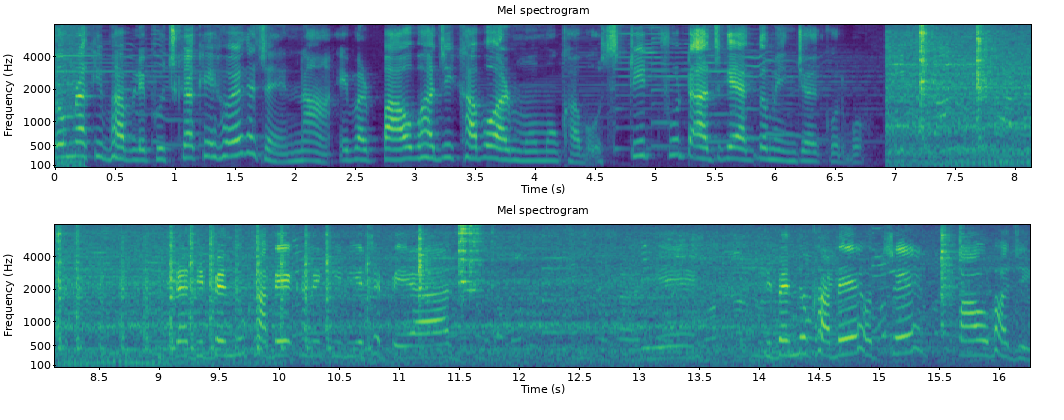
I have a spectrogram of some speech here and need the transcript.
তোমরা কি ভাবলে ফুচকা খেয়ে হয়ে গেছে? না এবার পাও ভাজি খাব আর মোমো খাব। স্ট্রিট ফুড আজকে একদম এনজয় করব। এটা দীপেন্দু খাবে এখানে কি দিয়েছে? পেঁয়াজ ইয়ে দীপেন্দু খাবে হচ্ছে পাও ভাজি।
